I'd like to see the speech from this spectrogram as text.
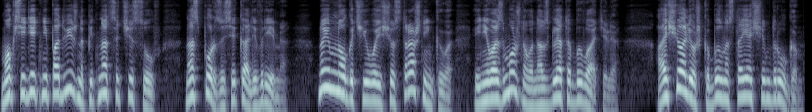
Мог сидеть неподвижно 15 часов, на спор засекали время. Но и много чего еще страшненького и невозможного на взгляд обывателя. А еще Алешка был настоящим другом,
